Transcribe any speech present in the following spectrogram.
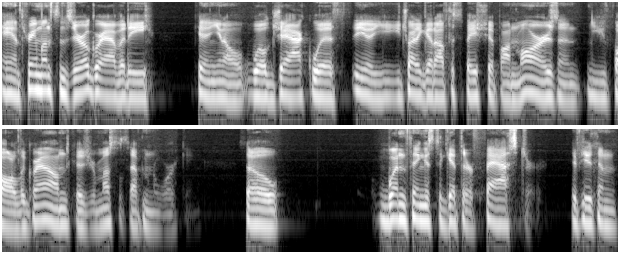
and three months in zero gravity can you know will jack with you know you, try to get off the spaceship on Mars and you fall to the ground because your muscles haven't been working. So one thing is to get there faster. If you can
